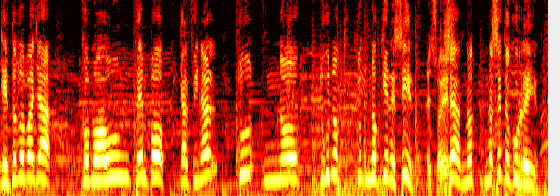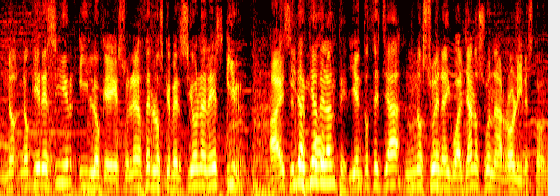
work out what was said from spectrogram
que todo vaya como a un tempo que al final tú no, tú no, no quieres ir. Eso O es. sea, no, no se te ocurre ir. No, no quieres ir y lo que suelen hacer los que versionan es ir a ese Ir hacia tempo adelante. Y entonces ya no suena igual, ya no suena a Rolling Stone.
